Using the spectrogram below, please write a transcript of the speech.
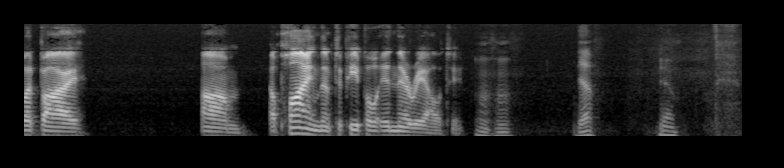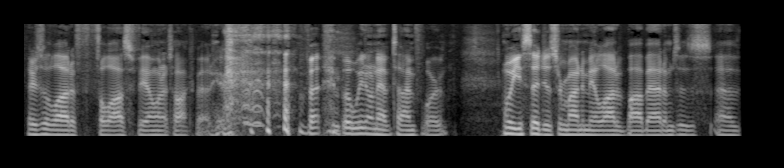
but by um, applying them to people in their reality. Mm-hmm. Yeah. Yeah. There's a lot of philosophy I want to talk about here, but but we don't have time for it. What you said just reminded me a lot of Bob Adams's uh,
